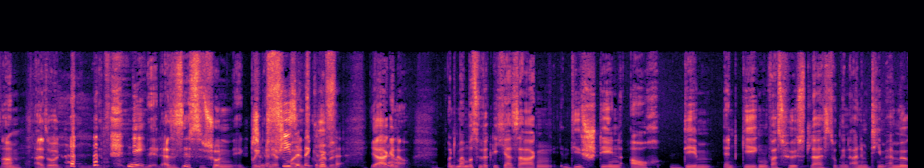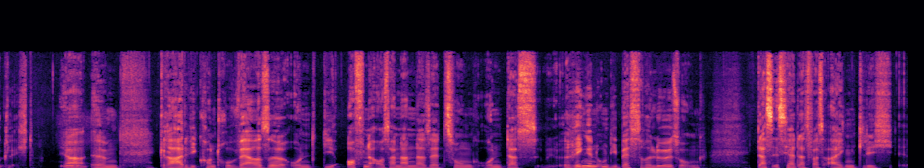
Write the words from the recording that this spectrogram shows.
Ne? Also, nee. also es ist schon, bringt schon einen ja schon mal ins Begriffe. Grübeln. Ja, genau. genau. Und man muss wirklich ja sagen, die stehen auch dem entgegen, was Höchstleistung in einem Team ermöglicht. Ja, mhm. ähm, gerade die Kontroverse und die offene Auseinandersetzung und das Ringen um die bessere Lösung, das ist ja das, was eigentlich äh,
